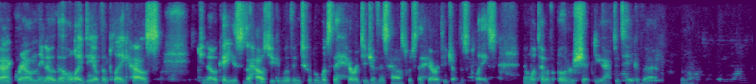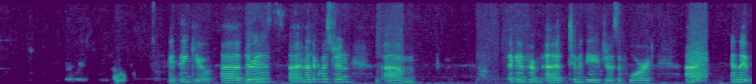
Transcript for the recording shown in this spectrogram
background. You know, the whole idea of the plague house. You know, okay, this is a house you can move into, but what's the heritage of this house? What's the heritage of this place? And what type of ownership do you have to take of that? Great, thank you. Uh, there mm-hmm. is uh, another question, um, again from uh, Timothy Joseph Ward. Uh, and the,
